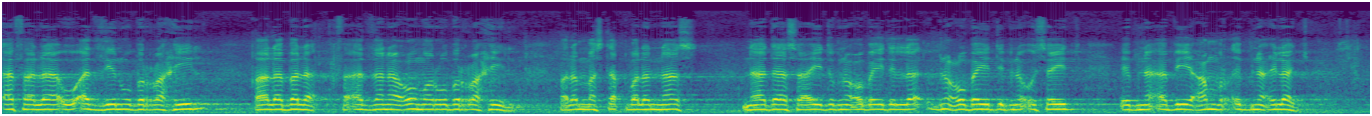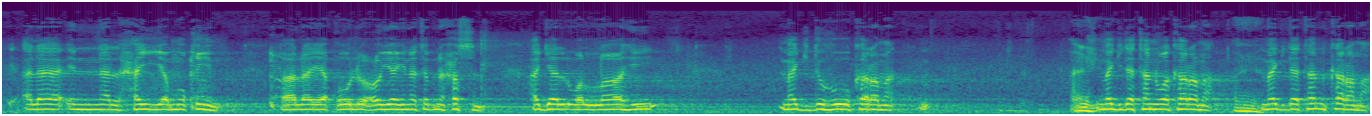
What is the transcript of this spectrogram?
أفلا أؤذن بالرحيل؟ قال بلى. فأذن عمر بالرحيل. فلما استقبل الناس نادى سعيد بن عبيد الله بن عبيد بن أسيد ابن أبي عمرو بن علاج. ألا إن الحي مقيم. قال يقول عيينة بن حصن. أجل والله مجده كرما مجدة وكرما مجدة كرما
